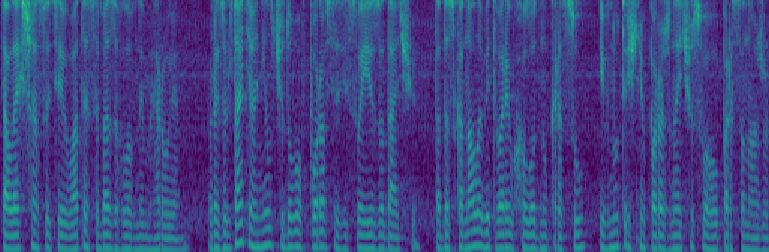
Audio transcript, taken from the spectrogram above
та легше асоціювати себе з головним героєм. В результаті Оніл чудово впорався зі своєю задачею та досконало відтворив холодну красу і внутрішню порожнечу свого персонажу.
